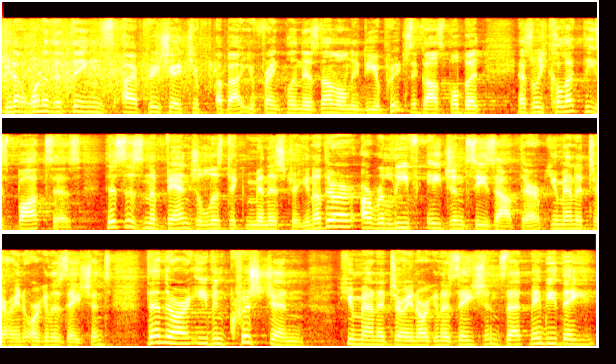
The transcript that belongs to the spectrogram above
You know, one of the things I appreciate you, about you, Franklin, is not only do you preach the gospel, but as we collect these boxes, this is an evangelistic ministry. You know, there are, are relief agencies out there, humanitarian organizations. Then there are even Christian humanitarian organizations that maybe they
